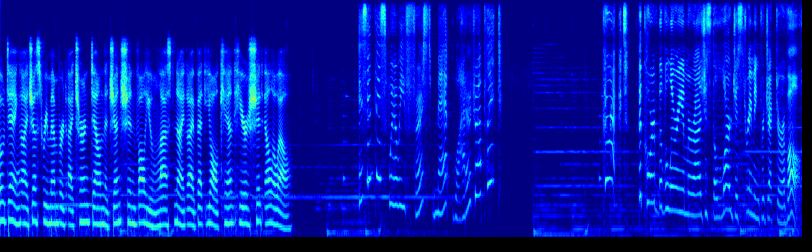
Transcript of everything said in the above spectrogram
Oh dang I just remembered I turned down the Genshin volume last night I bet y'all can't hear shit lol. Isn't this where we first met Water Droplet? Correct! The core of the Veluriyam Mirage is the largest streaming projector of all,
